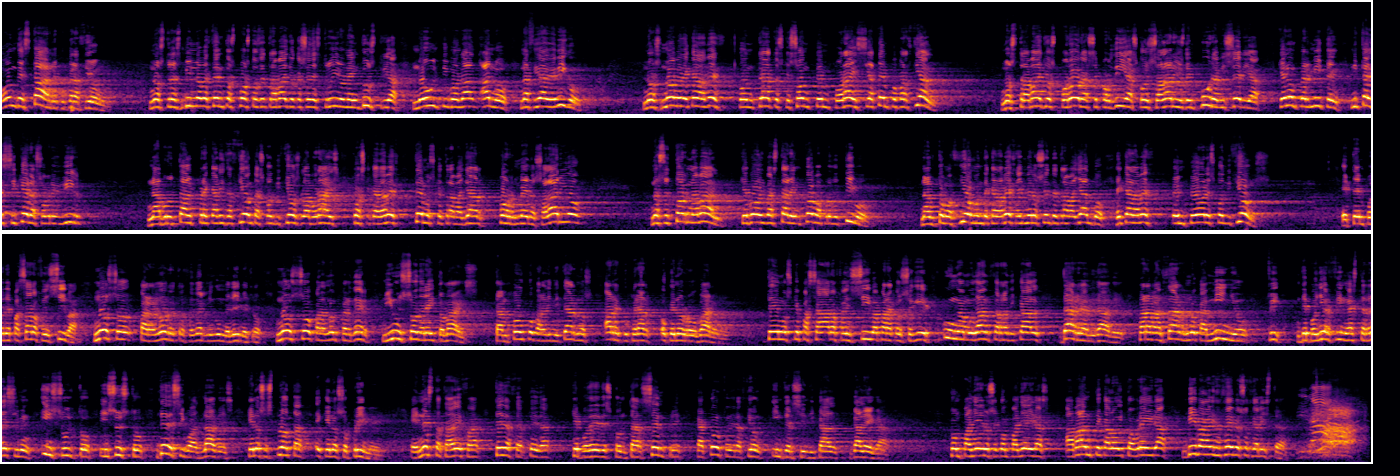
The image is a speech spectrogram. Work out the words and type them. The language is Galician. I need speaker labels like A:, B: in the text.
A: Onde está a recuperación? nos 3.900 postos de traballo que se destruíron na industria no último ano na cidade de Vigo, nos nove de cada vez contratos que son temporais e a tempo parcial, nos traballos por horas e por días con salarios de pura miseria que non permiten ni tan siquiera sobrevivir na brutal precarización das condicións laborais coas que cada vez temos que traballar por menos salario, no sector naval que volva a estar en coma productivo, na automoción onde cada vez hai menos xente traballando e cada vez en peores condicións. É tempo de pasar ofensiva, non só para non retroceder ningún milímetro, non só para non perder ni un só dereito máis, tampouco para limitarnos a recuperar o que nos roubaron. Temos que pasar ofensiva para conseguir unha mudanza radical da realidade para avanzar no camiño de poñer fin a este réximen insulto, insusto de desigualdades que nos explota e que nos oprime. En esta tarefa tede a certeza que podedes contar sempre ca Confederación Intersindical Galega. Compañeiros e compañeiras, avante ca loita obreira, viva Galiza Ceibe Socialista! Viva!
